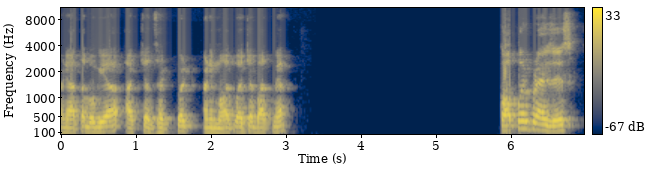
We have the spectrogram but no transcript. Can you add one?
आणि आता बघूया आजच्या झटपट आणि महत्त्वाच्या बातम्या. कॉपर प्राइजेस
